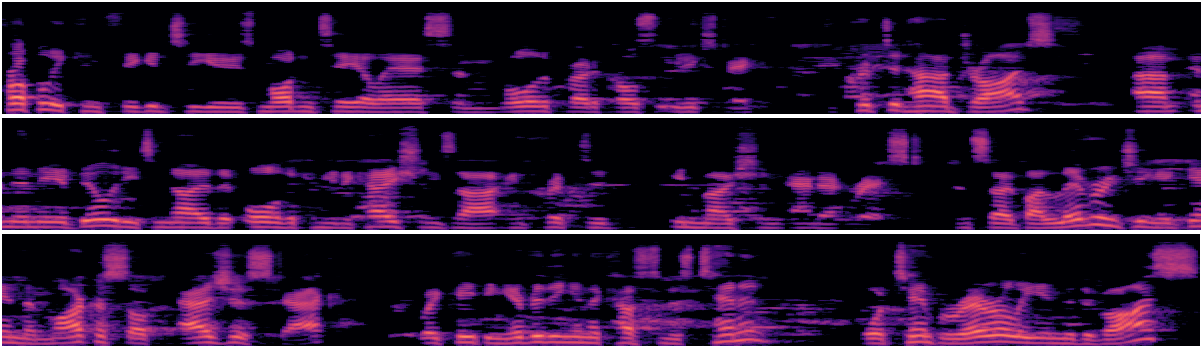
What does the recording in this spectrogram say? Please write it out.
properly configured to use modern TLS and all of the protocols that you'd expect, encrypted hard drives, um, and then the ability to know that all of the communications are encrypted in motion and at rest. And so by leveraging again the Microsoft Azure stack, We're keeping everything in the customer's tenant or temporarily in the device,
